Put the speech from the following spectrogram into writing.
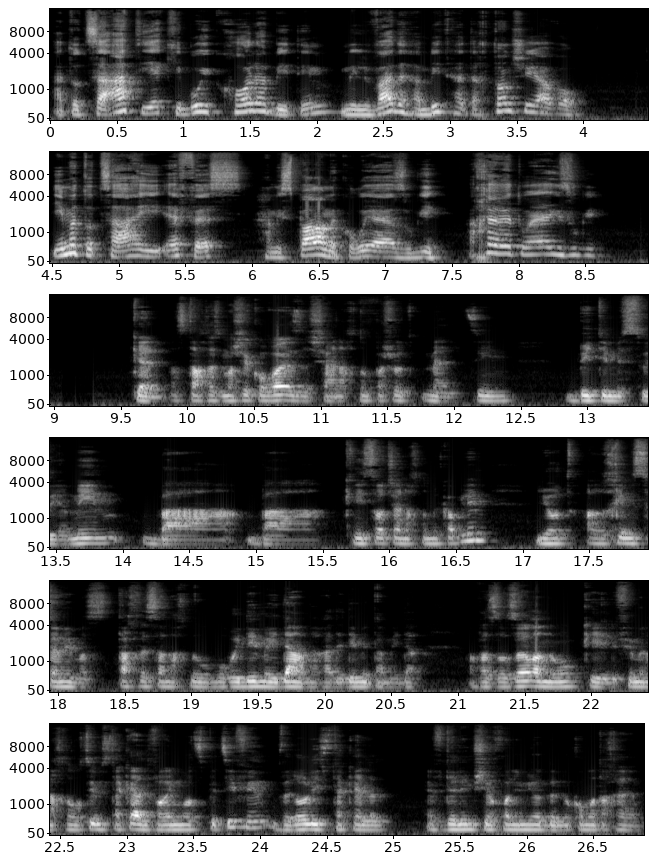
התוצאה תהיה כיבוי כל הביטים מלבד הביט התחתון שיעבור. אם התוצאה היא 0, המספר המקורי היה זוגי, אחרת הוא היה אי זוגי. כן, אז תכלס מה שקורה זה שאנחנו פשוט מאלצים ביטים מסוימים בכניסות שאנחנו מקבלים להיות ערכים מסוימים, אז תכלס אנחנו מורידים מידע, מרדדים את המידע. אבל זה עוזר לנו כי לפעמים אנחנו רוצים להסתכל על דברים מאוד ספציפיים ולא להסתכל על הבדלים שיכולים להיות במקומות אחרים.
